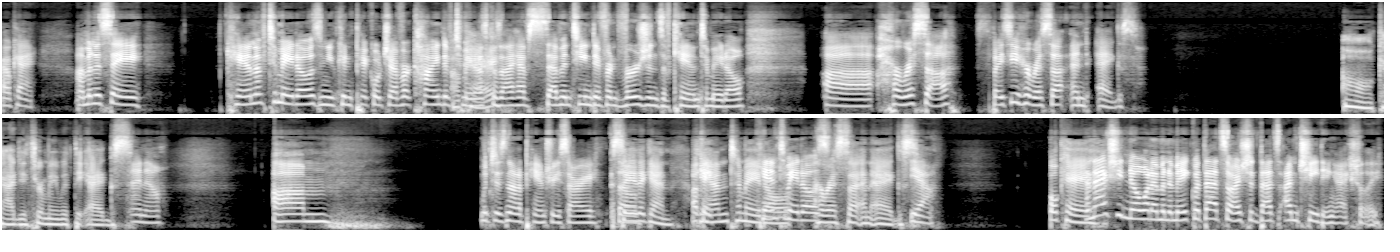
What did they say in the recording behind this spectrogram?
Okay. I'm going to say can of tomatoes, and you can pick whichever kind of tomatoes Okay. because I have 17 different versions of canned tomato. Uh, harissa, spicy harissa, and eggs. Oh God, you threw me with the eggs. I know. Um, Which is not a pantry, sorry. So- say it again. Okay. Canned tomato, Canned tomatoes. harissa, and eggs. Yeah. Okay. And I actually know what I'm going to make with that, so I should, that's, I'm cheating actually.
